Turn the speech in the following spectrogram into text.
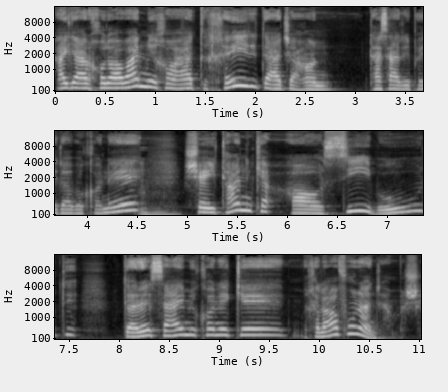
اگر خداوند می‌خواهد خیر در جهان تسری پیدا بکنه شیطان که آسی بود داره سعی می‌کنه که خلاف اون انجام بشه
